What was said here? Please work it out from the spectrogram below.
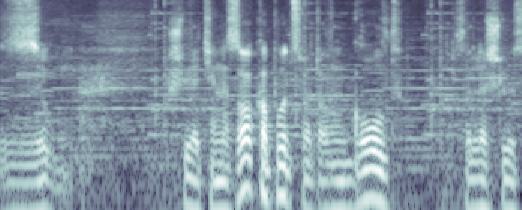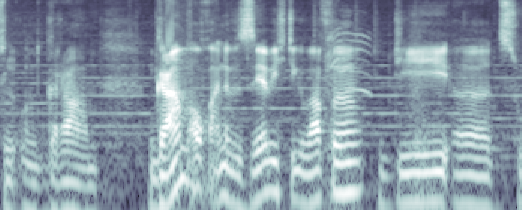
So. Schwertchen ist auch kaputt, 2000 Gold, Schlüssel und Gram. Gram auch eine sehr wichtige Waffe, die äh, zu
